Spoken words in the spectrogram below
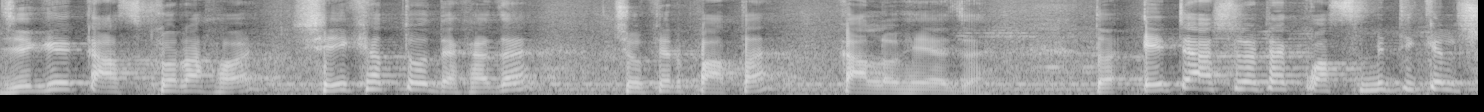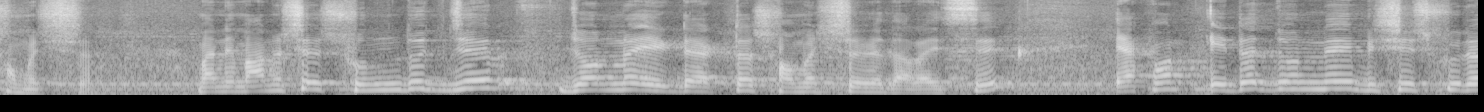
জেগে কাজ করা হয়, সেই ক্ষেত্রেও দেখা যায় চোখের পাতা কালো হয়ে যায়। তো এটা আসলে একটা কসমেটিক্যাল সমস্যা। মানে মানুষের সৌন্দর্যের জন্য এটা একটা সমস্যা হয়ে দাঁড়াইছে। এখন এটার জন্য বিশেষ করে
